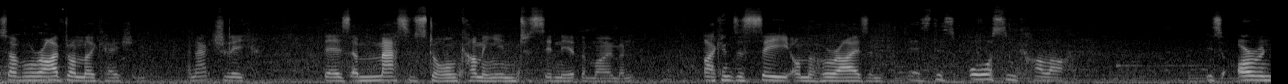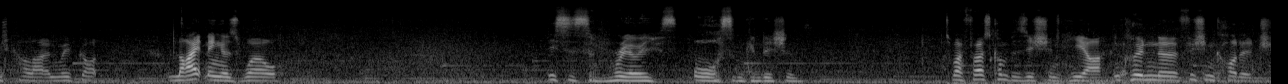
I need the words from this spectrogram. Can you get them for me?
So I've arrived on location, and actually, there's a massive storm coming into Sydney at the moment. I can just see on the horizon, there's this awesome colour, this orange colour, and we've got lightning as well. This is some really awesome conditions. It's my first composition here, including the fishing cottage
